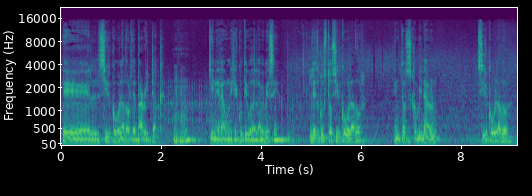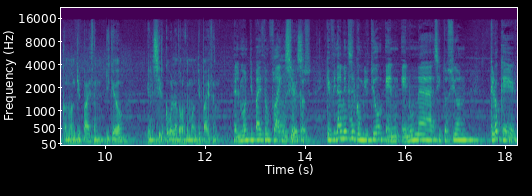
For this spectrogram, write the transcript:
el circo volador de Barry Duck, quien era un ejecutivo de la BBC. Les gustó Circo Volador, entonces combinaron Circo Volador con Monty Python y quedó el Circo Volador de Monty Python. El Monty Python Flying Así es. Circus, que finalmente se convirtió en, en una situación, creo que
